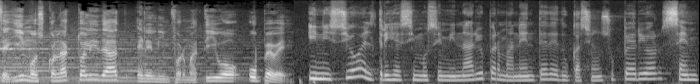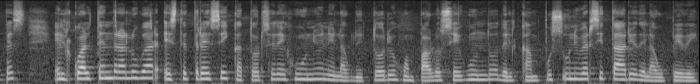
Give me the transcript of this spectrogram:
Seguimos con la actualidad en el informativo UPB. Inició el 30 Seminario Permanente de Educación Superior, CEMPES, el cual tendrá lugar este 13 y 14 de junio en el Auditorio Juan Pablo II del Campus Universitario de la UPB.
